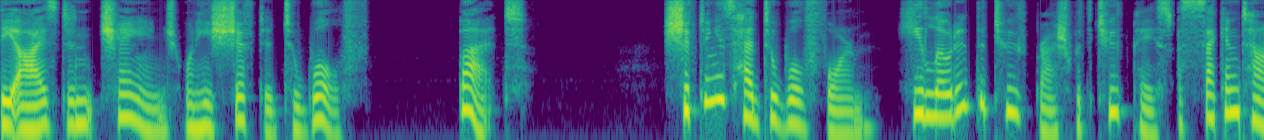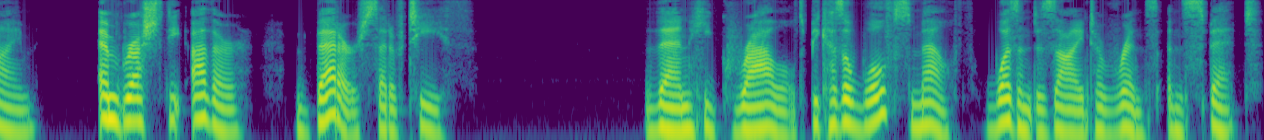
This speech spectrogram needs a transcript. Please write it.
the eyes didn't change when he shifted to wolf. But, shifting his head to wolf form, he loaded the toothbrush with toothpaste a second time and brushed the other, better set of teeth. Then he growled because a wolf's mouth wasn't designed to rinse and spit.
